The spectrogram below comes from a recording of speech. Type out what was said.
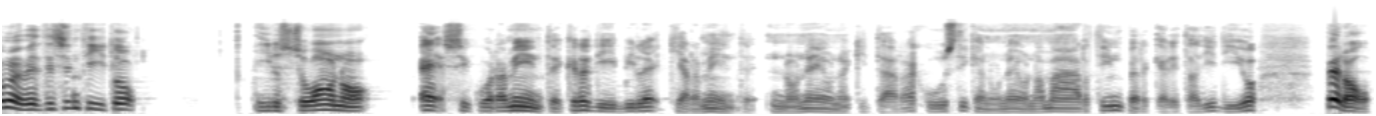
Come avete sentito, il suono è sicuramente credibile, chiaramente non è una chitarra acustica, non è una Martin, per carità di Dio, però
